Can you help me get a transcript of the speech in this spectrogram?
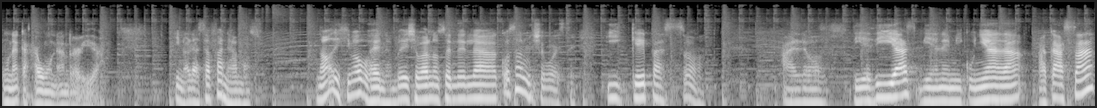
una cada una en realidad. Y no las afanamos. ¿No? Dijimos, bueno, en vez de llevarnos el de la cosa, me llevo ese. ¿Y qué pasó? A los 10 días viene mi cuñada a casa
